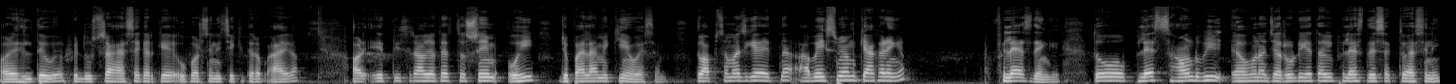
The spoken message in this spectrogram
और हिलते हुए फिर दूसरा ऐसे करके ऊपर से नीचे की तरफ़ आएगा। और ये तीसरा हो जाता है तो सेम वही जो पहला में किए हुए सेम तो आप समझ गए इतना। अब इसमें हम क्या करेंगे? फ्लैश देंगे। तो फ्लैश साउंड भी होना ज़रूरी है, तभी फ्लैश दे सकते हो ऐसे नहीं।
